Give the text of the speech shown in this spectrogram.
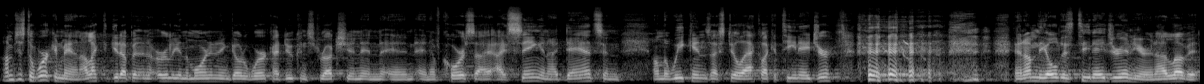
I'm just a working man. I like to get up in, early in the morning and go to work. I do construction, and, and, and of course, I, I sing and I dance. And on the weekends, I still act like a teenager. and I'm the oldest teenager in here, and I love it.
